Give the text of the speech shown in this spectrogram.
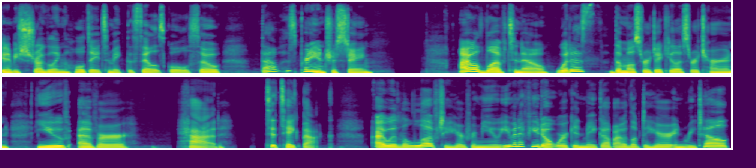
going to be struggling the whole day to make the sales goal. So that was pretty interesting. I would love to know what is the most ridiculous return you've ever had to take back? I would love to hear from you. Even if you don't work in makeup, I would love to hear in retail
